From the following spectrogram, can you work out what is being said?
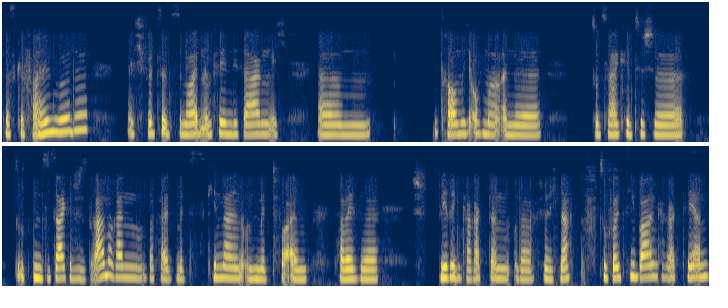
das gefallen würde. Ich würde es jetzt Leuten empfehlen, die sagen, ich ähm, traue mich auch mal an eine sozialkritische, so, ein sozialkritisches Drama ran, was halt mit Kindern und mit vor allem teilweise schwierigen Charakteren oder schwierig nachzuvollziehbaren Charakteren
